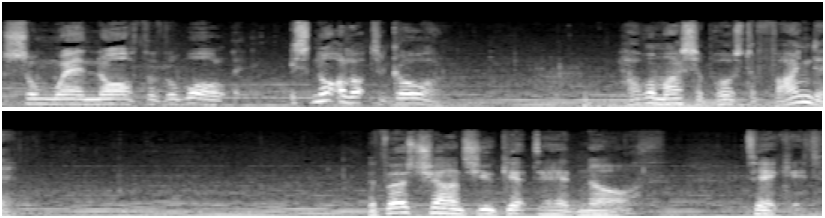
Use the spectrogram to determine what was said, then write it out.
somewhere north of the wall, it's not a lot to go on. How am I supposed to find it? The first chance you get to head north, take it.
